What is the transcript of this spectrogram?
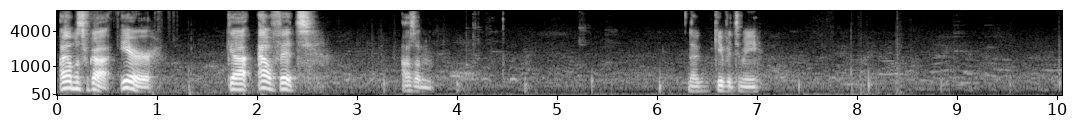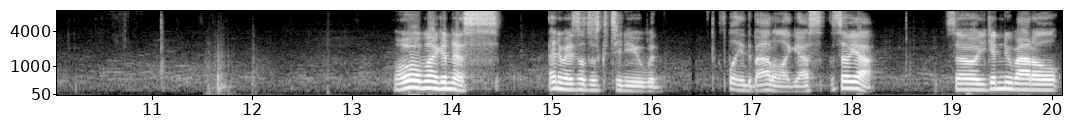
I almost forgot. Here, got outfit. Awesome. Now give it to me. Oh my goodness. Anyways, I'll just continue with explaining the battle, I guess. So yeah. So you get a new battle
